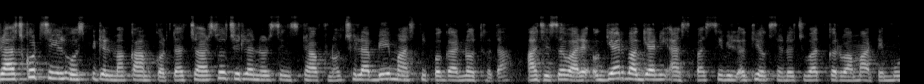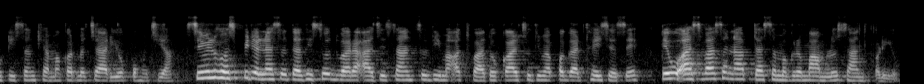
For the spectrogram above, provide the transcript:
રાજકોટ સિવિલ હોસ્પિટલમાં કામ કરતા ચારસો જેટલા નર્સિંગ સ્ટાફનો છેલ્લા બે માસથી પગાર ન થતા. આજે સવારે અગિયાર વાગ્યાની આસપાસ સિવિલ અધ્યક્ષને રજૂઆત કરવા માટે મોટી સંખ્યામાં કર્મચારીઓ પહોંચ્યા. સિવિલ હોસ્પિટલના સત્તાધીશો દ્વારા આજે સાંજ સુધીમાં અથવા તો કાલ સુધીમાં પગાર થઈ જશે તેવું આશ્વાસન આપતા સમગ્ર મામલો શાંત પડ્યો.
